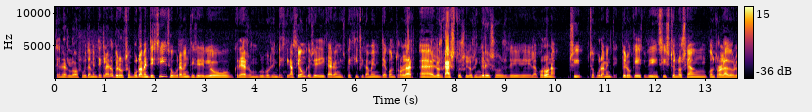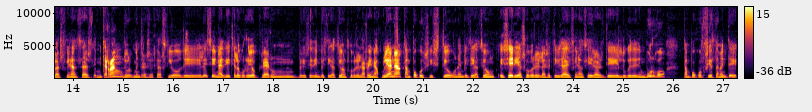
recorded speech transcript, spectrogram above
tenerlo absolutamente claro, pero seguramente sí, seguramente se debió crear un grupo de investigación que se dedicaran específicamente a controlar eh, los gastos y los ingresos de la corona. Sí, seguramente, pero que, insisto, no se han controlado las finanzas de Mitterrand mientras ejerció de sí. nadie se le ocurrió crear un de investigación sobre la reina Juliana, tampoco existió una investigación seria sobre las actividades financieras del duque de Edimburgo, tampoco ciertamente,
